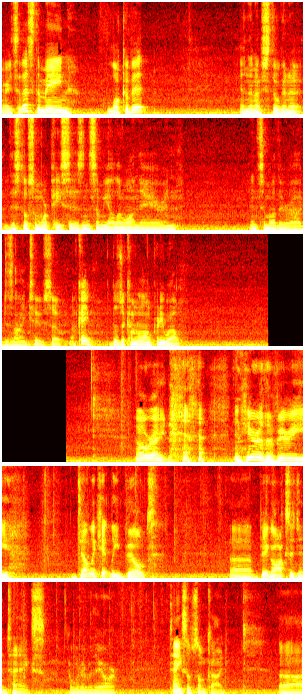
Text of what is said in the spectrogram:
Alright, so that's the main look of it. And then I'm still gonna, there's still some more pieces and some yellow on there and and some other uh, design too. So, okay, those are coming along pretty well. All right, and here are the very delicately built uh, big oxygen tanks, or whatever they are. Tanks of some kind. Uh,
